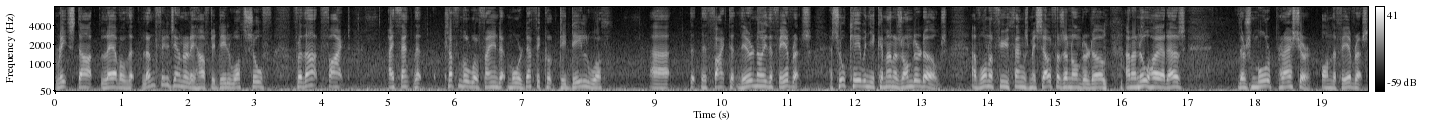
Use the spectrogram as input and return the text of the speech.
reached that level that Linfield generally have to deal with. So, f- for that fact, I think that Cliftonville will find it more difficult to deal with uh, the, the, fact that they're now the favourites. It's okay when you come in as underdogs. I've won a few things myself as an underdog, and I know how it is. There's more pressure on the favourites,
